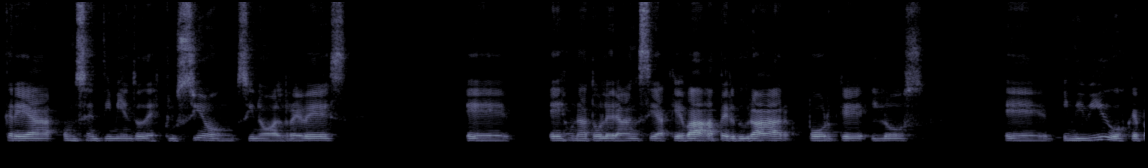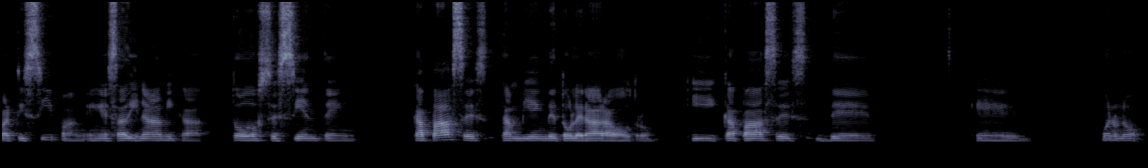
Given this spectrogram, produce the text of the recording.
crea un sentimiento de exclusión, sino al revés, es una tolerancia que va a perdurar porque los individuos que participan en esa dinámica, todos se sienten capaces también de tolerar a otro y capaces de bueno, no,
